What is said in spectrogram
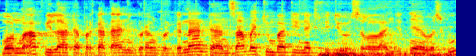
mohon maaf bila ada perkataan yang kurang berkenan dan sampai jumpa di next video selanjutnya bosku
